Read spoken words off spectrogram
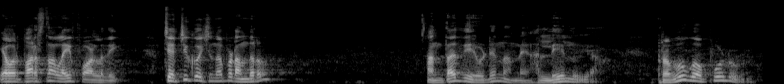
ఎవరి పర్సనల్ లైఫ్ వాళ్ళది. చర్చికి వచ్చినప్పుడు అందరూ అంతా దేవుడే నన్నే హల్లేలుయా ప్రభు గొప్పోడు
